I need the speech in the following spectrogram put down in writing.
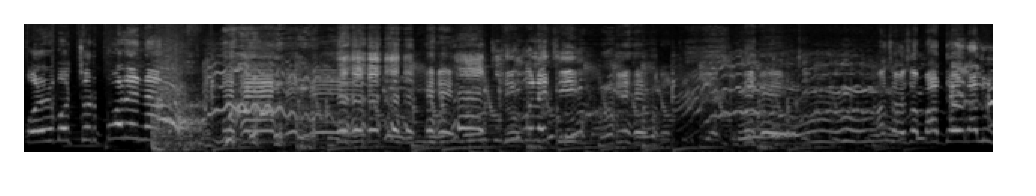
পরের বছর পরে না। ঠিক বলেছি। আচ্ছা ওইসব বাদ দে লালু।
